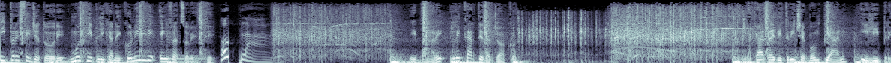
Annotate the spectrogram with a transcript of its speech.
I prestigiatori moltiplicano i conigli e i fazzoletti. Opla! I bari le carte da gioco. La casa editrice Bonpiani i libri.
